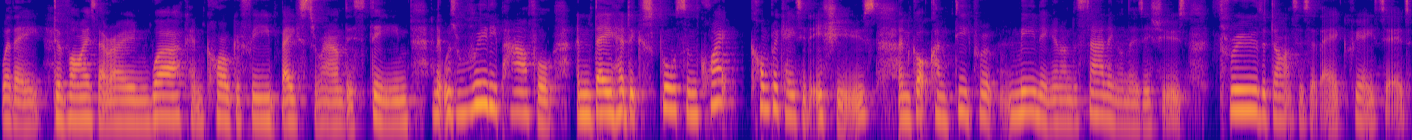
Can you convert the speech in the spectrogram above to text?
where they devise their own work and choreography based around this theme. And it was really powerful. And they had explored some quite complicated issues and got kind of deeper meaning and understanding on those issues through the dances that they had created.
